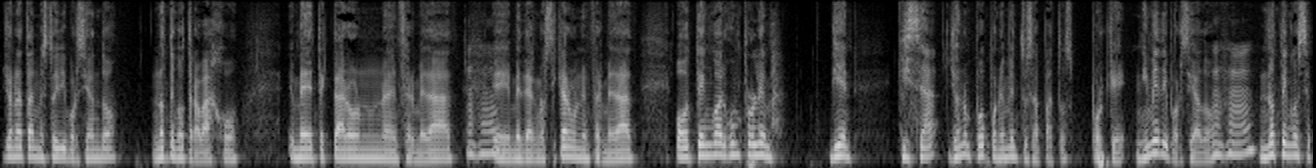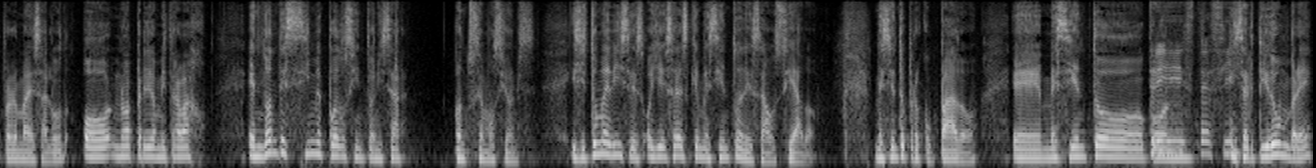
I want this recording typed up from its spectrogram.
Jonathan, me estoy divorciando, no tengo trabajo, me detectaron una enfermedad, eh, me diagnosticaron una enfermedad o tengo algún problema. Bien, quizá yo no puedo ponerme en tus zapatos porque ni me he divorciado, no tengo ese problema de salud o no he perdido mi trabajo. ¿En dónde sí me puedo sintonizar con tus emociones? Y si tú me dices, oye, ¿sabes que me siento desahuciado? Me siento preocupado, eh, me siento con Triste, sí. incertidumbre.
